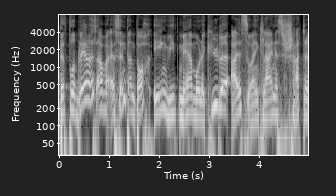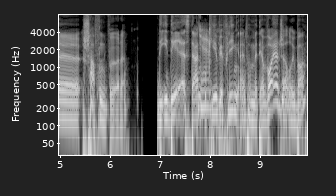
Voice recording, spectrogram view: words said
Das Problem ist aber, es sind dann doch irgendwie mehr Moleküle, als so ein kleines Shuttle schaffen würde. Die Idee ist dann, Ja. okay, wir fliegen einfach mit der Voyager rüber.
